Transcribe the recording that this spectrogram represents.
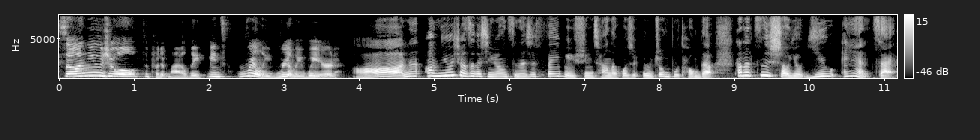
So unusual, to put it mildly, means really, really weird. 哦，那 unusual 这个形容词呢是非比寻常的或是与众不同的。它的字首有 un 在，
